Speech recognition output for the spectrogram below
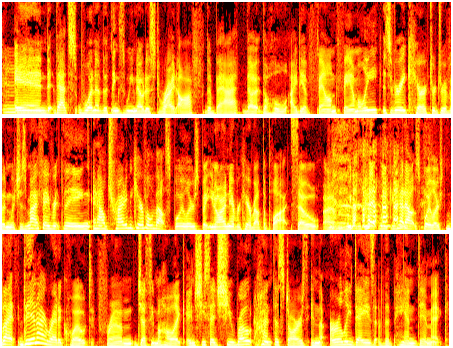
and that's one of the things we noticed right off the bat. The the whole idea of found family is very character driven, which is my favorite thing. And I'll try to be careful about spoilers, but you know I never care about the plot, so um, we can cut we can cut out spoilers. But then I read a quote from Jessie Mihalik, and she said she wrote Hunt the Stars in the early days of the pandemic,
